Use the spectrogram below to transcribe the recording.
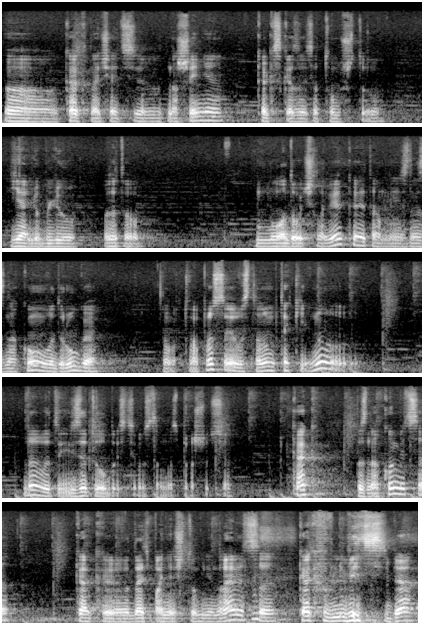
как начать отношения, как сказать о том, что я люблю вот этого молодого человека, там, я не знаю, знакомого, друга. Вот. Вопросы в основном такие. Ну, да, вот из этой области в основном спрашиваю все. Как познакомиться, как э, дать понять, что мне нравится, как влюбить в себя,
